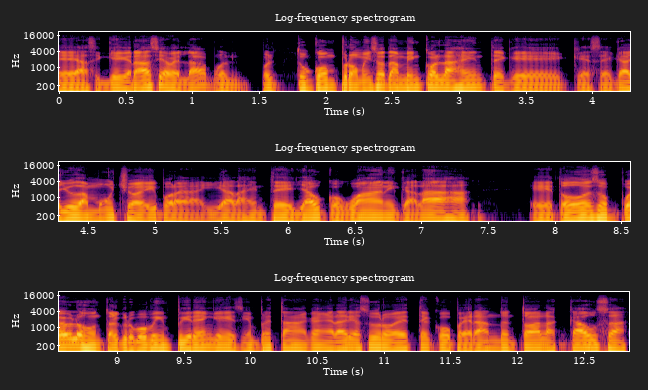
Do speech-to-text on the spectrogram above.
Eh, así que gracias, ¿verdad? Por, por tu compromiso también con la gente, que, que sé que ayuda mucho ahí por ahí a la gente de Yauco, Guani, Calaja, eh, todos esos pueblos junto al grupo Pimpirengue, que siempre están acá en el área suroeste cooperando en todas las causas.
